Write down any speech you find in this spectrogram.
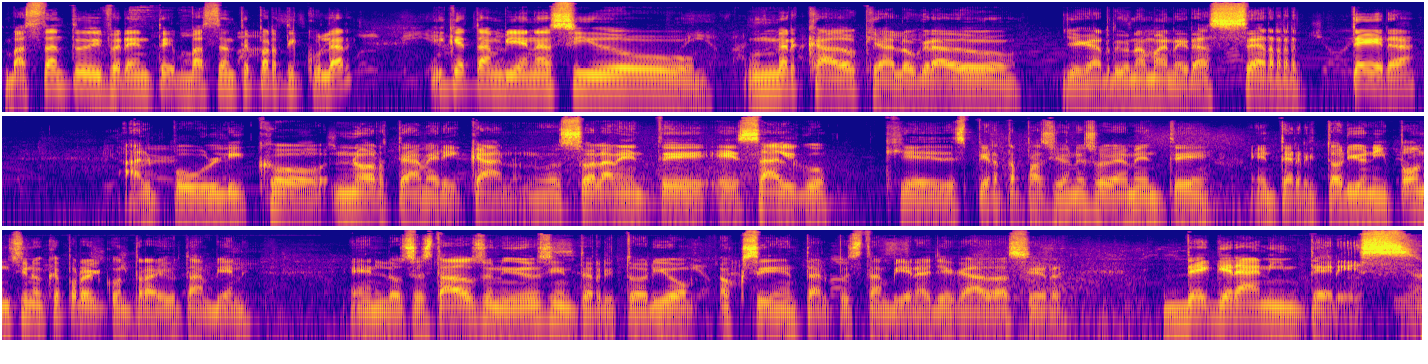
bastante diferente, bastante particular y que también ha sido un mercado que ha logrado llegar de una manera certera al público norteamericano. No solamente es algo que despierta pasiones obviamente en territorio nipón, sino que por el contrario también en los Estados Unidos y en territorio occidental pues también ha llegado a ser de gran interés.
